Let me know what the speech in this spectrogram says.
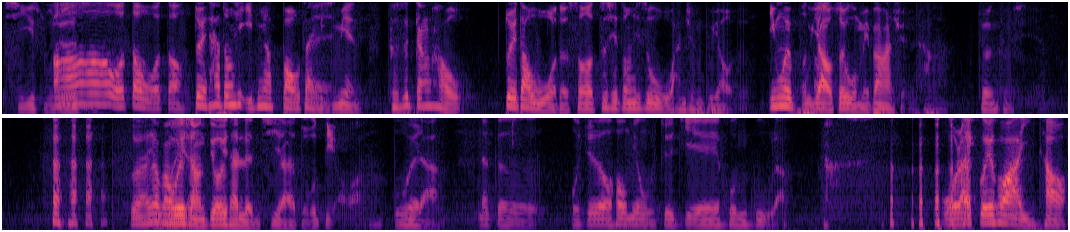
习俗，就是哦，我懂，我懂，对，他的东西一定要包在里面。可是刚好对到我的时候，这些东西是我完全不要的，因为不要，所以我没办法选它，就很可惜。对啊，要不然我也想丢一台冷气啊，多屌啊！不会啦，那个我觉得我后面我就直接婚顾了，我来规划一套。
